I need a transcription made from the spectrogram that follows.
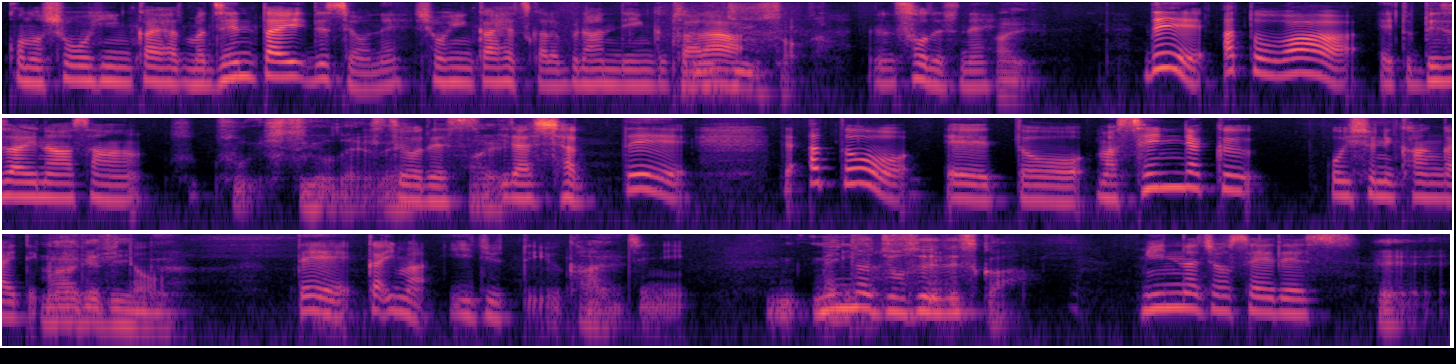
この商品開発、まあ、全体ですよね。商品開発からブランディングプから。そうですね、はいであとは、えっと、デザイナーさん。必要だよね。必要です、はい。い、らっしゃって。であと,、えっとまあ、戦略を一緒に考えてくれる人。でが今いるっていう感じに、みみんな女性ですか？みんな女性です。え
